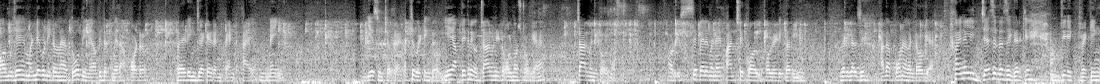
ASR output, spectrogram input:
और मुझे मंडे को निकलना है, दो दिन है, अभी तक मेरा order riding jacket and pant आए नहीं ये सीन चल रहा है, कब से वेटिंग पे हो? ये आप देख रहे हो, चार मिनट ऑलमोस्ट हो गया है। चार मिनट ऑलमोस्ट और इससे पहले मैंने पाँच छः कॉल ऑलरेडी कर लिए। मेरे ख्याल से आधा पौना घंटा हो गया है। फाइनली जैसे तैसे करके मुझे एक ट्रैकिंग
